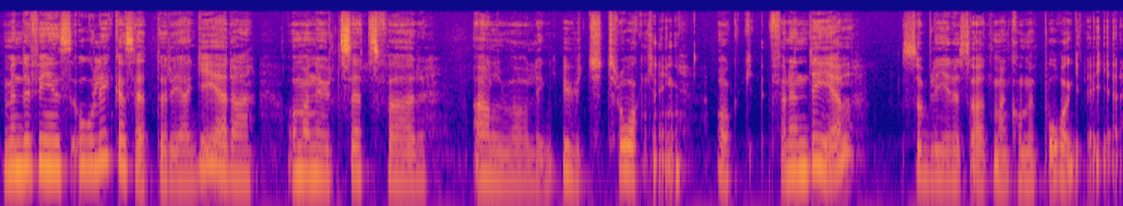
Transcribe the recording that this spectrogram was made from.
men det finns olika sätt att reagera om man utsätts för allvarlig uttråkning. Och för en del så blir det så att man kommer på grejer.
